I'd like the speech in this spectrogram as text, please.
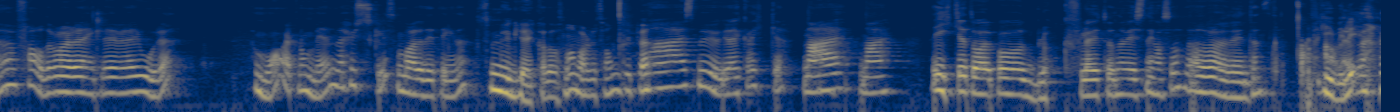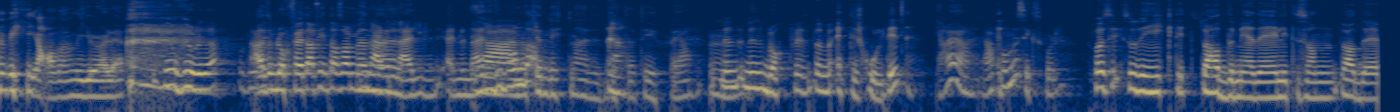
Ja, fader, hva var det egentlig jeg gjorde? Det må ha vært noe mer, men jeg husker liksom bare de tingene. Smugrøyka det også nå? Var du sånn type? Nei, smugrøyka ikke. Nei, nei. Det gikk et år på blokkfløyteundervisning også. Det var jo intenst. Frivillig? Ja, men vi gjør det. Hvorfor gjorde du det? Ja, det blokkfløyte er fint, altså, men Men er du nerd, er du nerd Ja, jeg er nok en litt nerdete type, ja. Mm. Men, men blokkfløyte etter skoletid? Ja, ja. Er på et... musikkskolen. Så du gikk dit, du hadde med det litt sånn, du hadde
